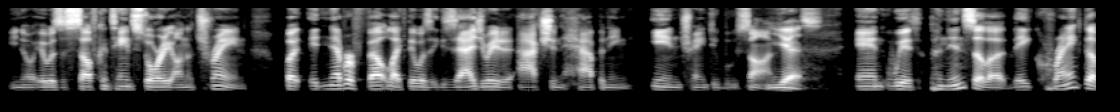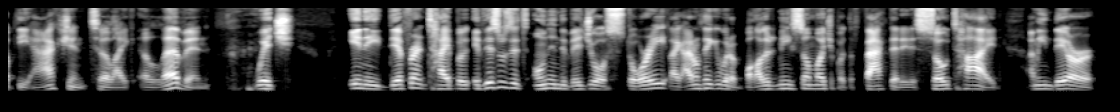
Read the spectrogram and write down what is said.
You know, it was a self-contained story on a train, but it never felt like there was exaggerated action happening in Train to Busan. Yes. And with Peninsula, they cranked up the action to like 11, which in a different type of if this was its own individual story, like I don't think it would have bothered me so much, but the fact that it is so tied, I mean, they are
